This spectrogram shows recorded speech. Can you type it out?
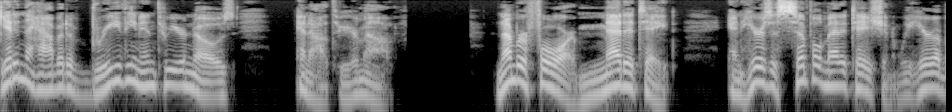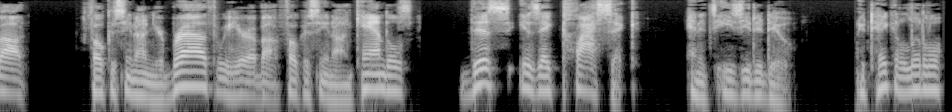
Get in the habit of breathing in through your nose and out through your mouth. Number four, meditate. And here's a simple meditation. We hear about focusing on your breath, we hear about focusing on candles. This is a classic, and it's easy to do. You take a little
